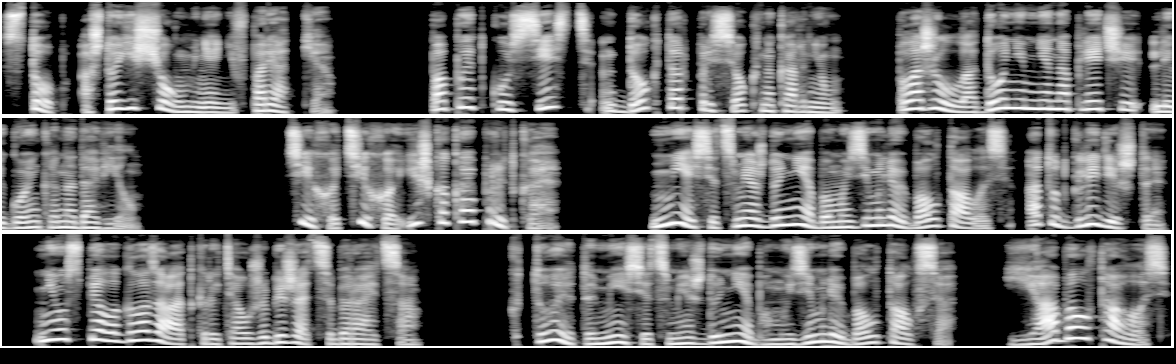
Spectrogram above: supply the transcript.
Стоп, а что еще у меня не в порядке? Попытку сесть доктор присек на корню. Положил ладони мне на плечи, легонько надавил. «Тихо, тихо, ишь какая прыткая. Месяц между небом и землей болталась, а тут, глядишь ты, не успела глаза открыть, а уже бежать собирается. Кто это месяц между небом и землей болтался? Я болталась?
